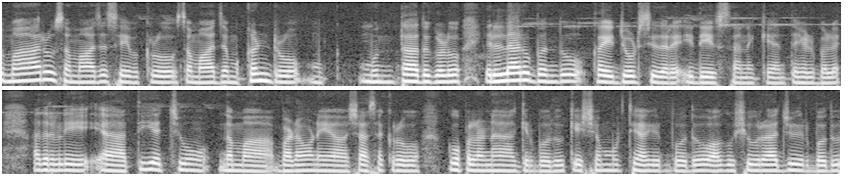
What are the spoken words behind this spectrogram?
ಸುಮಾರು ಸಮಾಜ ಸೇವಕರು, ಸಮಾಜ ಮುಖಂಡರು, ಮುಕ್ ಮುಂತಾದವುಗಳು ಎಲ್ಲರೂ ಬಂದು ಕೈ ಜೋಡಿಸಿದ್ದಾರೆ ಈ ದೇವಸ್ಥಾನಕ್ಕೆ ಅಂತ ಹೇಳಬಲ್ಲೆ. ಅದರಲ್ಲಿ ಅತಿ ಹೆಚ್ಚು ನಮ್ಮ ಬಡಾವಣೆಯ ಶಾಸಕರು ಗೋಪಾಲಣ್ಣ ಆಗಿರ್ಬೋದು, ಕೇಶವಮೂರ್ತಿ ಆಗಿರ್ಬೋದು, ಹಾಗೂ ಶಿವರಾಜು ಇರ್ಬೋದು,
